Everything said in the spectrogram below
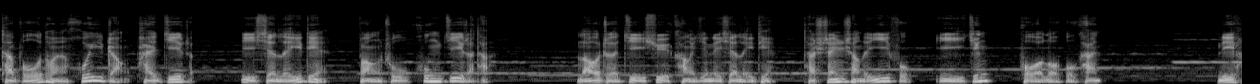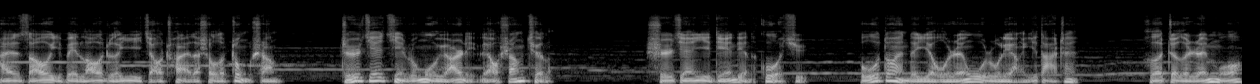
他不断挥掌拍击着，一些雷电放出轰击着他。老者继续抗击那些雷电，他身上的衣服已经破落不堪。李海早已被老者一脚踹得受了重伤。直接进入墓园里疗伤去了。时间一点点的过去，不断的有人误入两仪大阵，和这个人魔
